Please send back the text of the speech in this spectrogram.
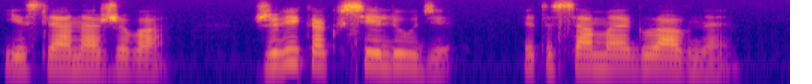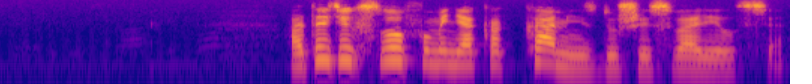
если она жива. Живи, как все люди, это самое главное». От этих слов у меня как камень с души свалился.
